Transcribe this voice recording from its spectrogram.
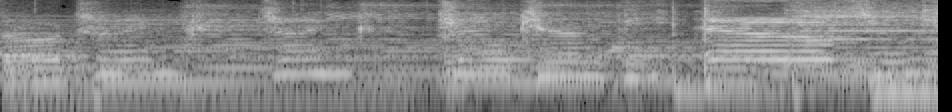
So drink, drink, drink and be ill.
